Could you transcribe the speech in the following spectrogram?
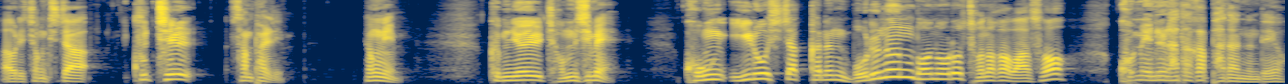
아, 우리 정치자 9738님. 형님, 금요일 점심에 02로 시작하는 모르는 번호로 전화가 와서 고민을 하다가 받았는데요.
